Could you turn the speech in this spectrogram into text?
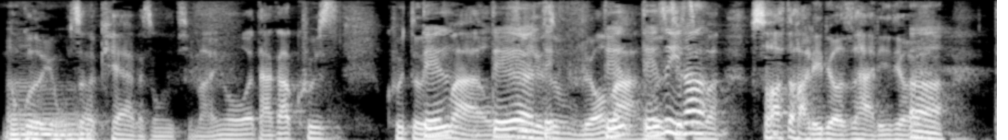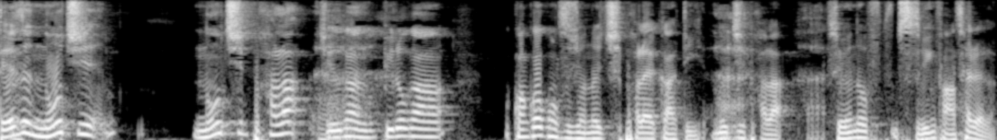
侬觉着用户真个 care 搿种事体吗？因为我大家看看抖音嘛，无非就是无聊嘛，但是伊拉刷到何里条是何里条。嗯，但是侬去侬去拍了，就是讲，比如讲。广告公司叫侬去拍了一家店，侬去拍了，随后侬视频放出来了。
